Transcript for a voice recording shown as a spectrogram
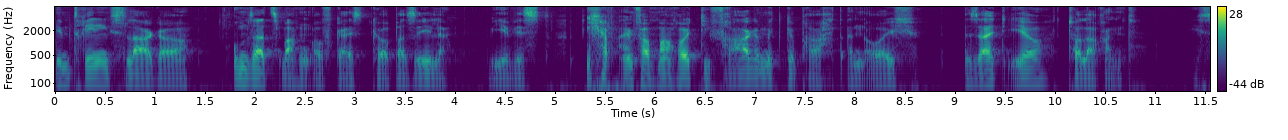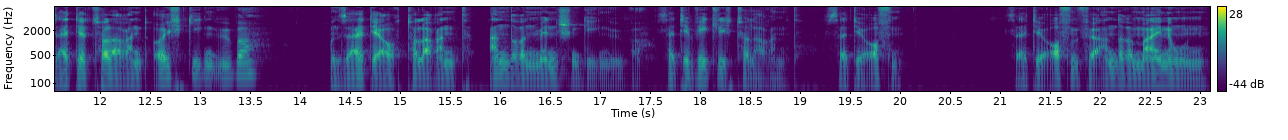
im Trainingslager Umsatz machen auf Geist, Körper, Seele, wie ihr wisst. Ich habe einfach mal heute die Frage mitgebracht an euch, seid ihr tolerant? Seid ihr tolerant euch gegenüber und seid ihr auch tolerant anderen Menschen gegenüber? Seid ihr wirklich tolerant? Seid ihr offen? Seid ihr offen für andere Meinungen?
